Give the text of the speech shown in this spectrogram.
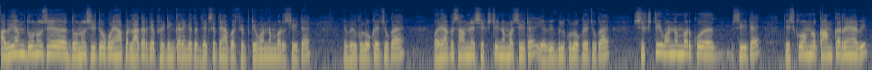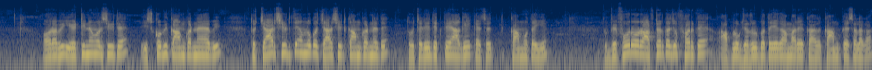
अभी हम दोनों से, दोनों सीटों को यहाँ पर ला करके फिटिंग करेंगे। तो देख सकते हैं यहाँ पर 51 नंबर सीट है। ये बिल्कुल ओके चुका है। और यहाँ पे सामने 60 नंबर सीट है। ये भी बिल्कुल ओके चुका है। 61 नंबर को सीट है। तो इसको हम लोग काम कर रहे हैं अभी। और अभी 80 नंबर सीट है। इसको भी काम करना है अभी। तो चार सीट थे हम लोग को। चार सीट काम करने थे। तो चलिए देखते हैं आगे कैसे काम होता है ये। तो बिफोर और आफ्टर का जो फ़र्क है आप लोग ज़रूर बताइएगा हमारे का, काम कैसा लगा।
